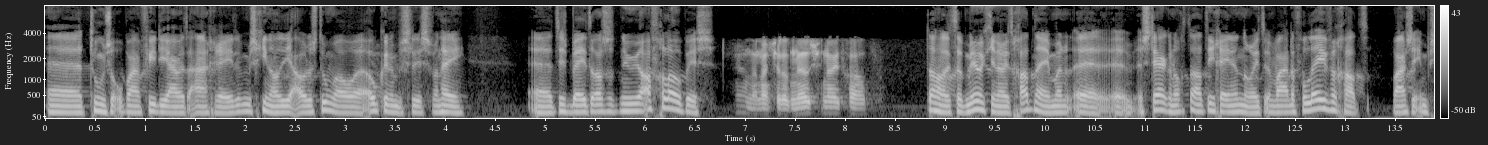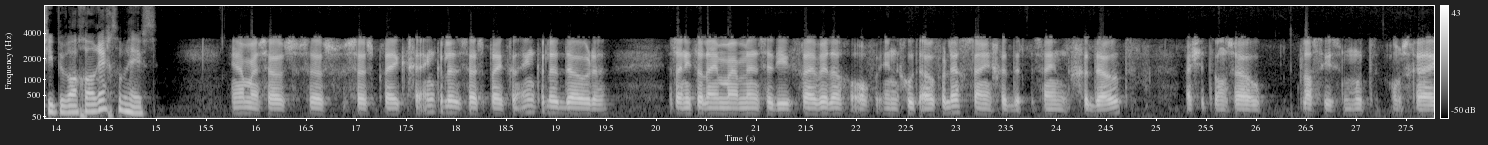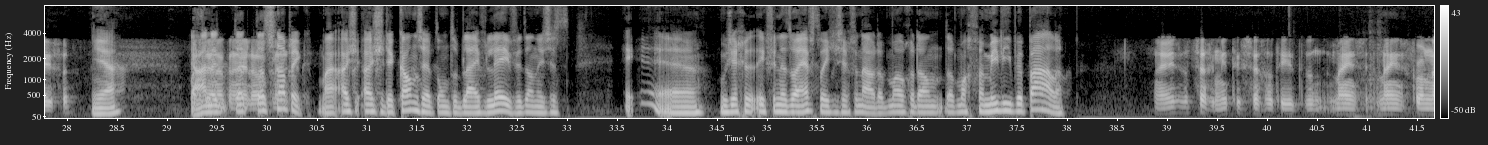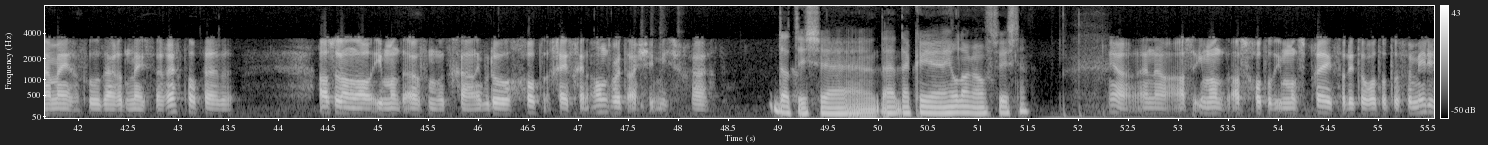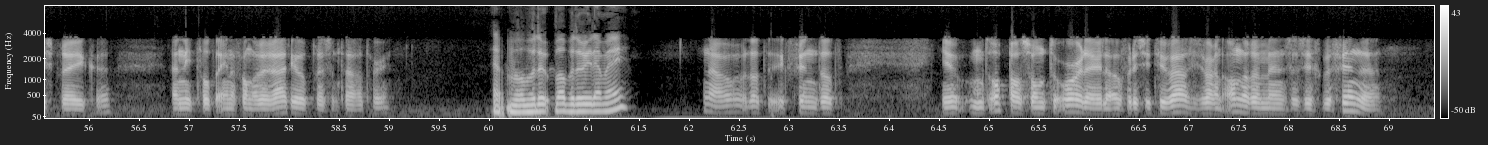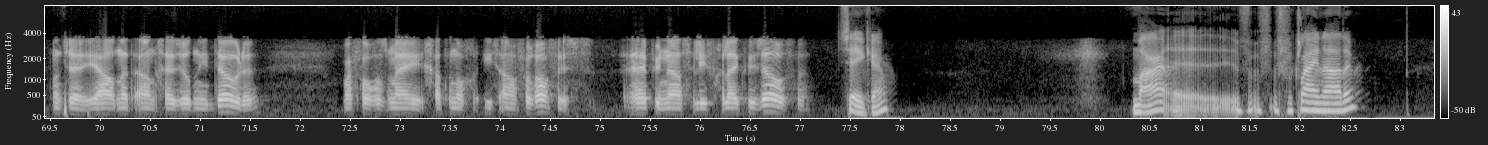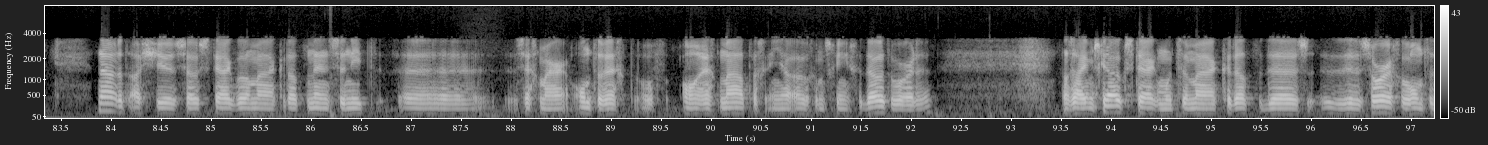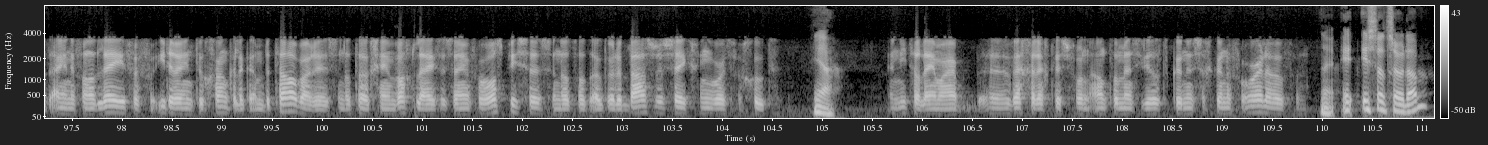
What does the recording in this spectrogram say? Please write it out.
eh, toen ze op haar vierde jaar werd aangereden. Misschien hadden die ouders toen wel eh, ook kunnen beslissen van... hé, hey, het is beter als het nu afgelopen is. ja, dan had je dat mailtje nooit gehad. Dan had ik dat mailtje nooit gehad. Nee, maar sterker nog, dan had diegene nooit een waardevol leven gehad... waar ze in principe wel gewoon recht op heeft. Ja, maar zo, zo, zo, spreekt geen enkele, zo spreekt geen enkele dode. Er zijn niet alleen maar mensen die vrijwillig of in goed overleg zijn, zijn gedood. Als je het dan zo plastisch moet omschrijven. Ja. Ja, dat, dat, snap ik. Maar als je, als je de kans hebt om te blijven leven, dan is het... eh, eh, hoe zeg je dat? Ik vind het wel heftig dat je zegt van nou, dat, mogen dan, dat mag familie bepalen. Nee, dat zeg ik niet. Ik zeg dat die het, mijn, mijn, voor, naar mijn gevoel daar het meeste recht op hebben. Als er dan al iemand over moet gaan. Ik bedoel, God geeft geen antwoord als je hem iets vraagt. Dat is, eh, daar, daar kun je heel lang over twisten. Ja, en nou, als, iemand, als God tot iemand spreekt, zal hij toch wel tot de familie spreken. En niet tot een of andere radiopresentator. En wat, bedoel, wat bedoel je daarmee? Nou, dat, ik vind dat je moet oppassen om te oordelen over de situaties waarin andere mensen zich bevinden. Want je, je haalt net aan, gij zult niet doden. Maar volgens mij gaat er nog iets aan vooraf. Is, heb je naast lief gelijk uzelf. Zeker. Maar, eh, ver- ver- verklaar je nader? Nou, dat als je zo sterk wil maken dat mensen niet, eh, zeg maar, onterecht of onrechtmatig in jouw ogen misschien gedood worden... dan zou je misschien ook sterk moeten maken dat de, de zorg rond het einde van het leven voor iedereen toegankelijk en betaalbaar is. En dat er ook geen wachtlijsten zijn voor hospices en dat dat ook door de basisverzekering wordt vergoed. Ja. En niet alleen maar eh, weggelegd is voor een aantal mensen die dat kunnen, zich kunnen veroorloven. Nee. Is dat zo dan?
